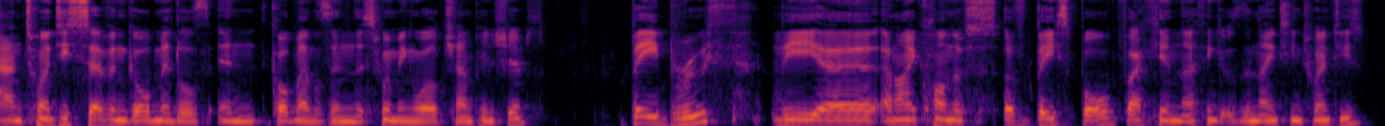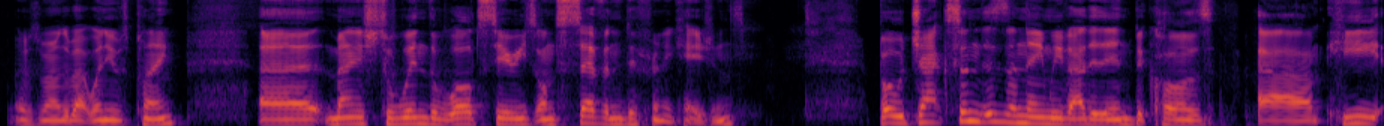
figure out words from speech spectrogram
and 27 gold medals in gold medals in the swimming world championships. Babe Ruth, the uh, an icon of of baseball back in I think it was the 1920s. It was around about when he was playing. Uh, managed to win the World Series on seven different occasions. Bo Jackson this is a name we've added in because um, he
